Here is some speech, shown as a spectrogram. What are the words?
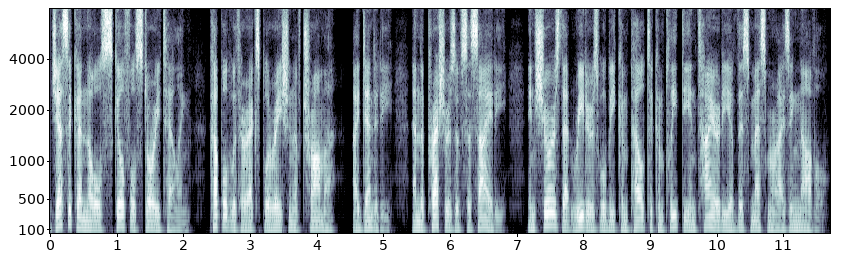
Jessica Knoll's skillful storytelling, coupled with her exploration of trauma, identity, and the pressures of society, ensures that readers will be compelled to complete the entirety of this mesmerizing novel.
